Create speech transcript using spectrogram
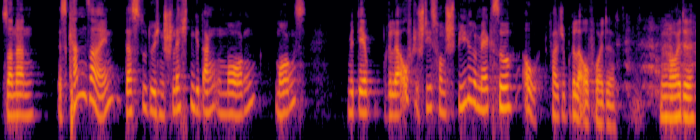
Sondern es kann sein, dass du durch einen schlechten Gedanken morgen, morgens mit der Brille aufstehst vom Spiegel und merkst so, oh, falsche Brille auf heute. Leute,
